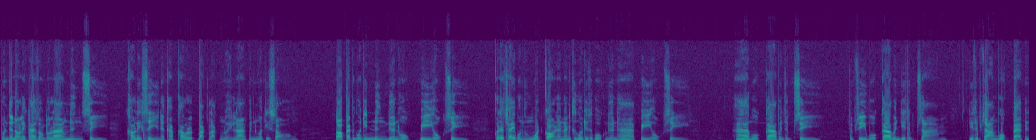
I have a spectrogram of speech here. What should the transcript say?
ผลการออกเลขท้าย 2 ตัวล่าง 1 4 เข้าเลข 4 นะครับ เข้าปักหลักหน่วยล่างเป็นงวดที่ 2 ต่อไปเป็นงวดที่ 1 เดือน 6 ปี 64 ก็จะใช้ผลของงวดก่อนนั้นนั้นคืองวดที่ 16 เดือน 5 ปี 64 5 บวก 9 เป็น 14 14 บวก 9 เป็น 23 23 บวก 8 เป็น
